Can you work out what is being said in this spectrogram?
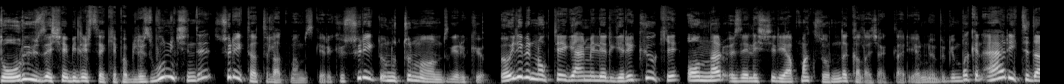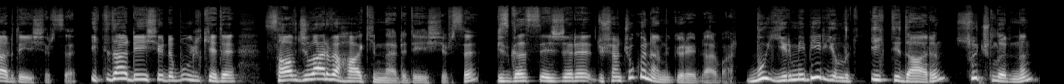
doğru yüzleşebilirsek yapabiliriz. Bunun için de sürekli hatırlatmamız gerekiyor. Sürekli unutturmamamız gerekiyor. Öyle bir noktaya gelmeleri gerekiyor ki onlar öz eleştiri yapmak zorunda kalacaklar yarın öbür gün. Bakın eğer iktidar değişirse, iktidar değişir de bu ülkede savcılar ve hakimler de değişirse Biz gazetecilere düşen çok önemli görevler var. Bu 21 yıllık iktidarın suçlarının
